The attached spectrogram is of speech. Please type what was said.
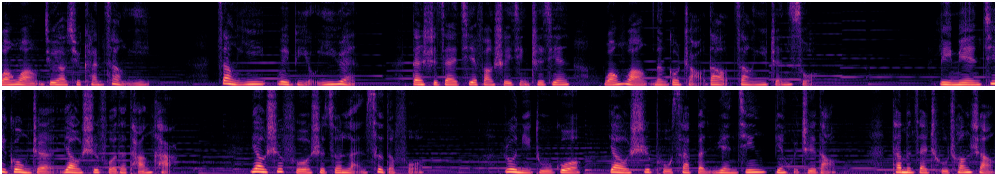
往往就要去看藏医。藏医未必有医院，但是在街坊水井之间，往往能够找到藏医诊所。里面寄供着药师佛的唐卡，药师佛是尊蓝色的佛。若你读过《药师菩萨本愿经》，便会知道，他们在橱窗上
